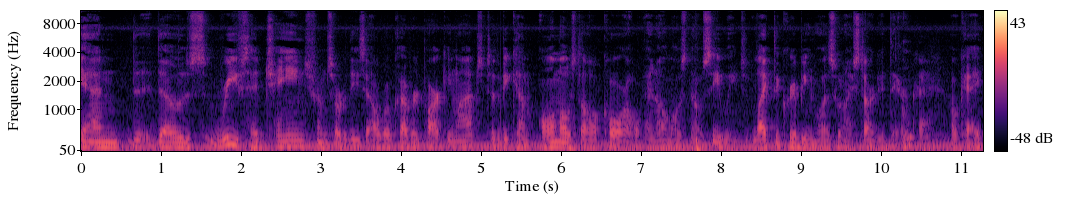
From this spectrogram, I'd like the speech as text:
and th- those reefs had changed from sort of these algal covered parking lots to become almost all coral and almost no seaweeds, like the Caribbean was when I started there Okay. okay?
